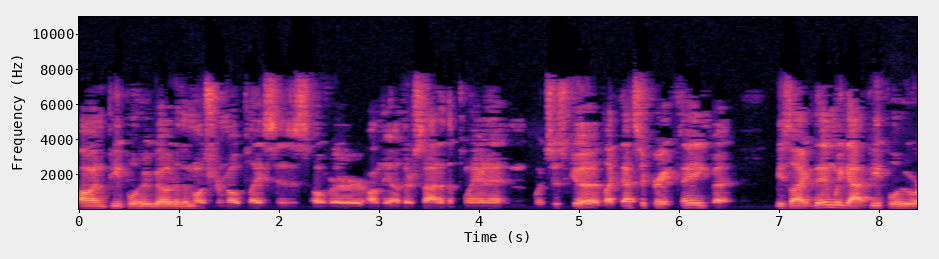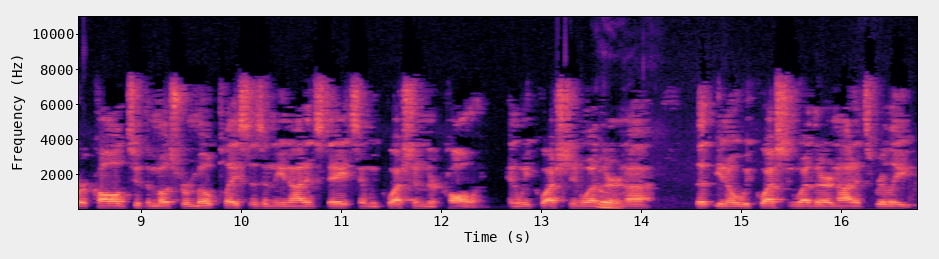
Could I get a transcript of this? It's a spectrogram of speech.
on people who go to the most remote places over on the other side of the planet, which is good. Like that's a great thing. But he's like, then we got people who are called to the most remote places in the United States, and we question their calling, and we question whether Ooh. or not that you know we question whether or not it's really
